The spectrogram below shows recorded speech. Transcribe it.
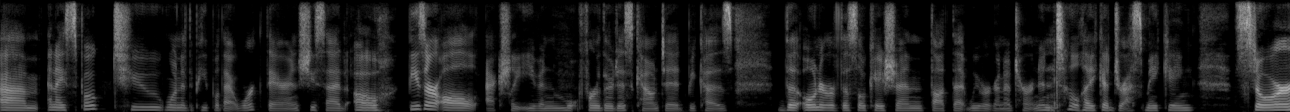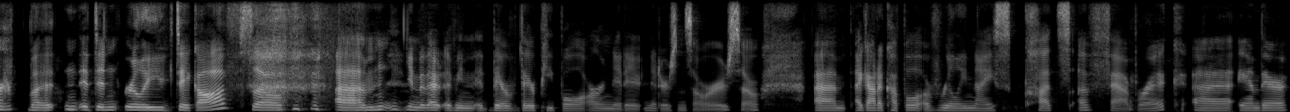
Um, and I spoke to one of the people that work there, and she said, "Oh, these are all actually even more, further discounted because the owner of this location thought that we were going to turn into like a dressmaking store, but it didn't really take off. So, um, you know, that, I mean, it- their their people are knitter, knitters and sewers. So, um, I got a couple of really nice cuts of fabric, uh, and they're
